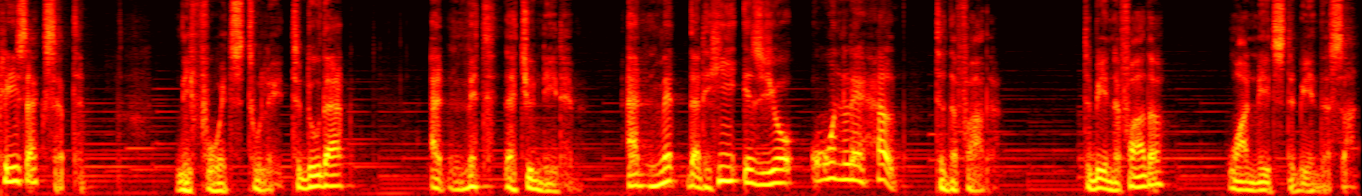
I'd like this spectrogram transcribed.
please accept Him before it's too late. To do that, admit that you need Him. Admit that He is your only help to the Father. To be in the Father, one needs to be in the Son.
